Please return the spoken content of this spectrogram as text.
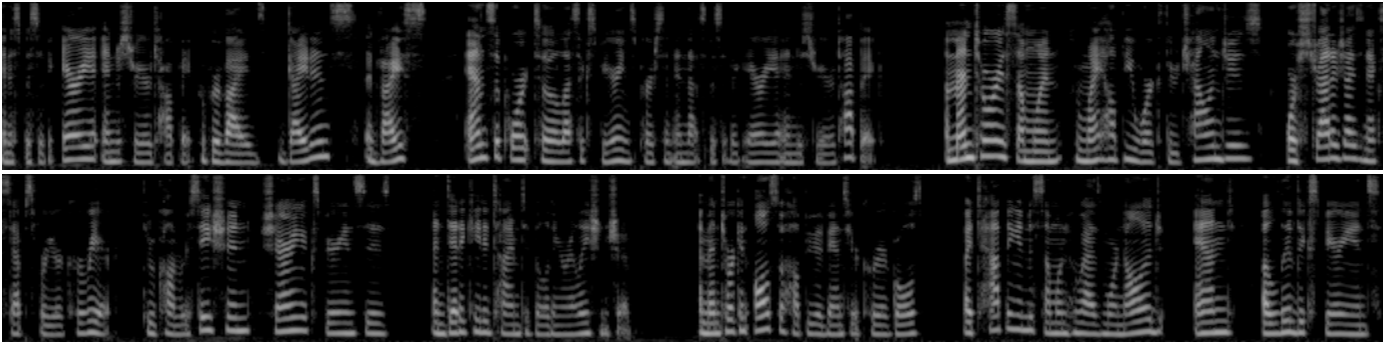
in a specific area, industry, or topic who provides guidance, advice, and support to a less experienced person in that specific area, industry, or topic. A mentor is someone who might help you work through challenges or strategize next steps for your career through conversation, sharing experiences, and dedicated time to building a relationship. A mentor can also help you advance your career goals by tapping into someone who has more knowledge and a lived experience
